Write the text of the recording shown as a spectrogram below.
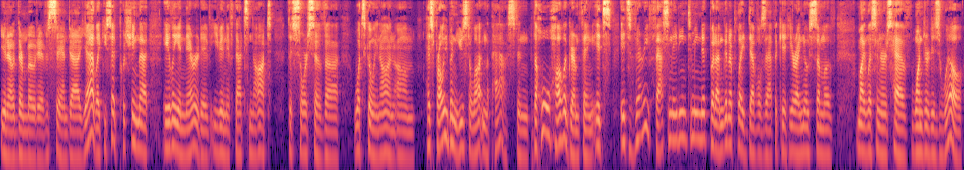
you know their motives, and uh, yeah, like you said, pushing that alien narrative, even if that's not the source of uh, what's going on um, has probably been used a lot in the past. And the whole hologram thing, it's it's very fascinating to me, Nick. But I'm going to play devil's advocate here. I know some of my listeners have wondered as well.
